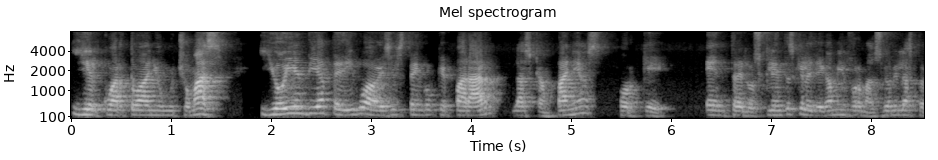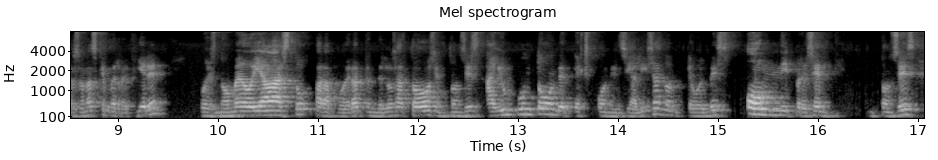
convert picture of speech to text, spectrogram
Y el cuarto año mucho más. Y hoy en día te digo, a veces tengo que parar las campañas porque entre los clientes que le llega mi información y las personas que me refieren, pues no me doy abasto para poder atenderlos a todos. Entonces hay un punto donde te exponencializas, donde te vuelves omnipresente. Entonces,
